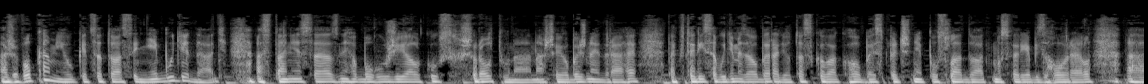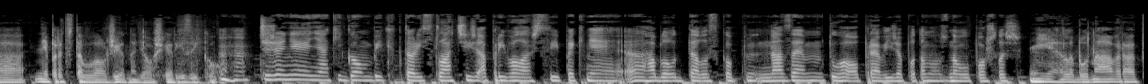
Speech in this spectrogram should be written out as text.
Až v okamihu, keď sa to asi nebude dať a stane sa z neho bohužiaľ kus šrotu na našej obežnej dráhe, tak vtedy sa budeme zaoberať otázkou, ako ho bezpečne poslať do atmosféry, aby zhorel a nepredstavoval žiadne ďalšie riziko. Uh-huh. Čiže nie je nejaký gombik, ktorý stlačíš a privoláš si pekne uh, Hubbleov teleskop na Zem, tu ho opravíš a potom ho znovu pošleš. Nie, lebo návrat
